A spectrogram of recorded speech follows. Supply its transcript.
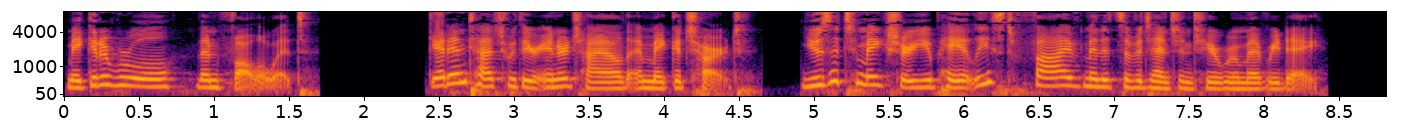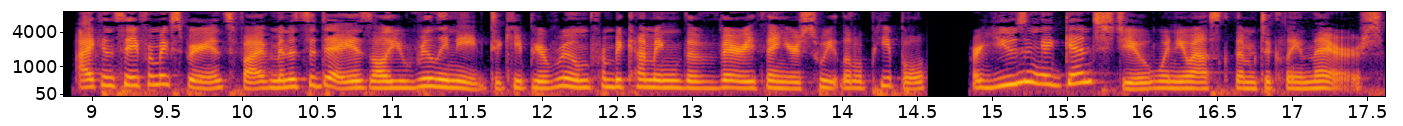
Make it a rule, then follow it. Get in touch with your inner child and make a chart. Use it to make sure you pay at least five minutes of attention to your room every day. I can say from experience, five minutes a day is all you really need to keep your room from becoming the very thing your sweet little people are using against you when you ask them to clean theirs.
